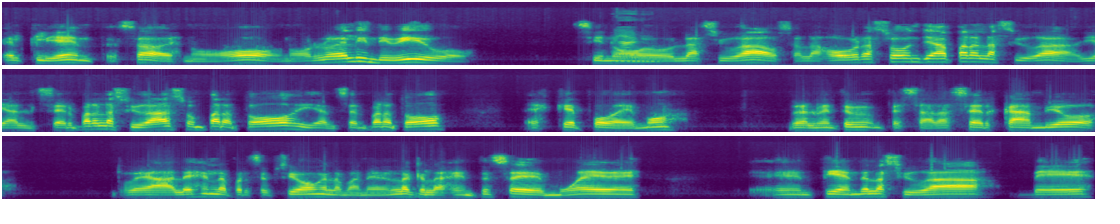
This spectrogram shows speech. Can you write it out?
el cliente, ¿sabes? No, no lo el individuo, sino Claro. la ciudad. O sea, las obras son ya para la ciudad y al ser para la ciudad son para todos y al ser para todos es que podemos realmente empezar a hacer cambios reales en la percepción, en la manera en la que la gente se mueve, entiende la ciudad, ve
